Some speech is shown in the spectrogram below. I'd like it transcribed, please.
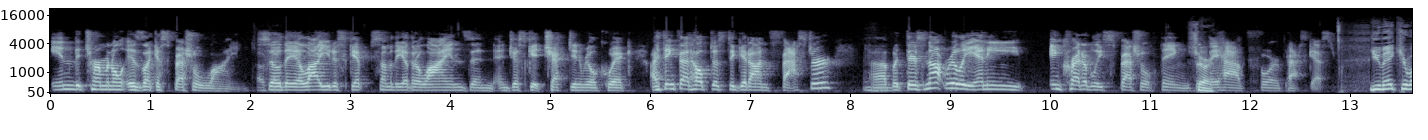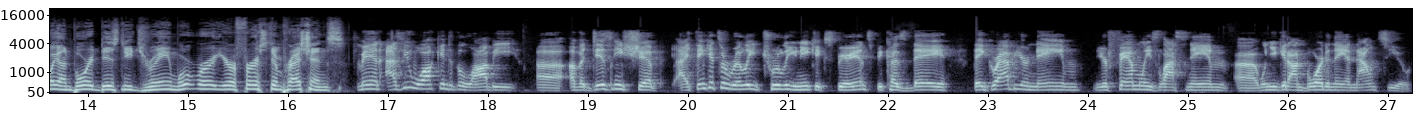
in the terminal is like a special line. Okay. So they allow you to skip some of the other lines and, and just get checked in real quick. I think that helped us to get on faster, mm-hmm. uh, but there's not really any incredibly special things sure. that they have for past guests. You make your way on board Disney Dream. What were your first impressions? Man, as you walk into the lobby uh, of a Disney ship, I think it's a really truly unique experience because they they grab your name, your family's last name, uh, when you get on board and they announce you.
